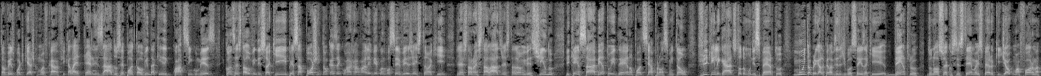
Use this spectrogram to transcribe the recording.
talvez o podcast, como vai ficar fica lá eternizado, você pode estar tá ouvindo daqui 4, 5 meses. Quando você está ouvindo isso aqui e pensar, poxa, então quer dizer que o Raja Valley vê quando você vê, já estão aqui, já estarão instalados, já estarão investindo. E quem sabe a tua ideia não pode ser a próxima. Então, fiquem ligados, todo mundo esperto. Muito obrigado pela visita de vocês aqui dentro do nosso ecossistema ecossistema. Eu espero que de alguma forma,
